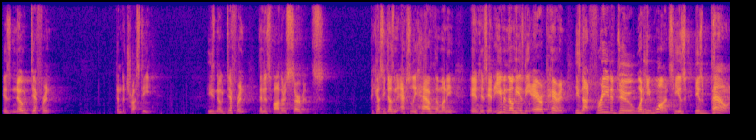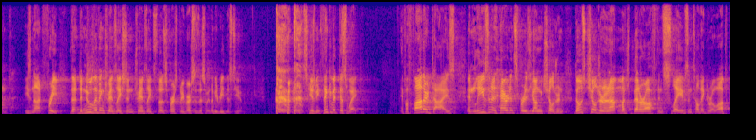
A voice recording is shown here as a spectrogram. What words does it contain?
is no different than the trustee. He's no different than his father's servants because he doesn't actually have the money in his hand. Even though he is the heir apparent, he's not free to do what he wants. He is, he is bound. He's not free. The, the New Living Translation translates those first three verses this way. Let me read this to you. Excuse me. Think of it this way. If a father dies and leaves an inheritance for his young children, those children are not much better off than slaves until they grow up,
